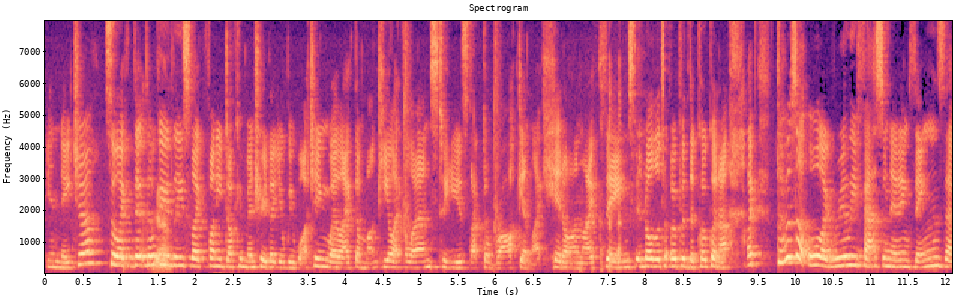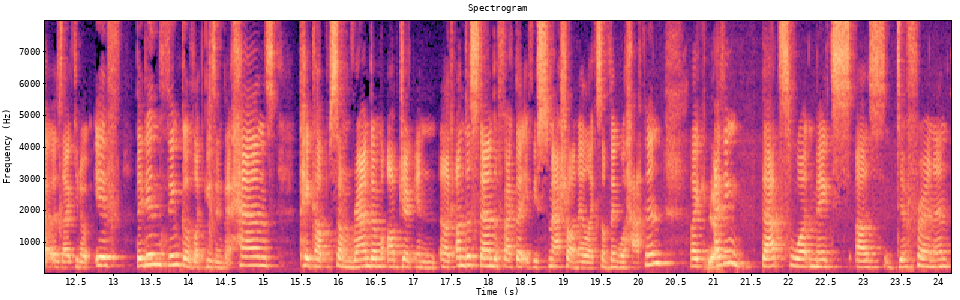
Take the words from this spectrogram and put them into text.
in nature. So like there, there'll Yeah. be these like funny documentary that you'll be watching where like the monkey like learns to use like the rock and like hit on like things in order to open the coconut. Like those are all like really fascinating things that is like, you know, if they didn't think of like using their hands, pick up some random object and like understand the fact that if you smash on it like something will happen. Like Yeah. I think that's what makes us different and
